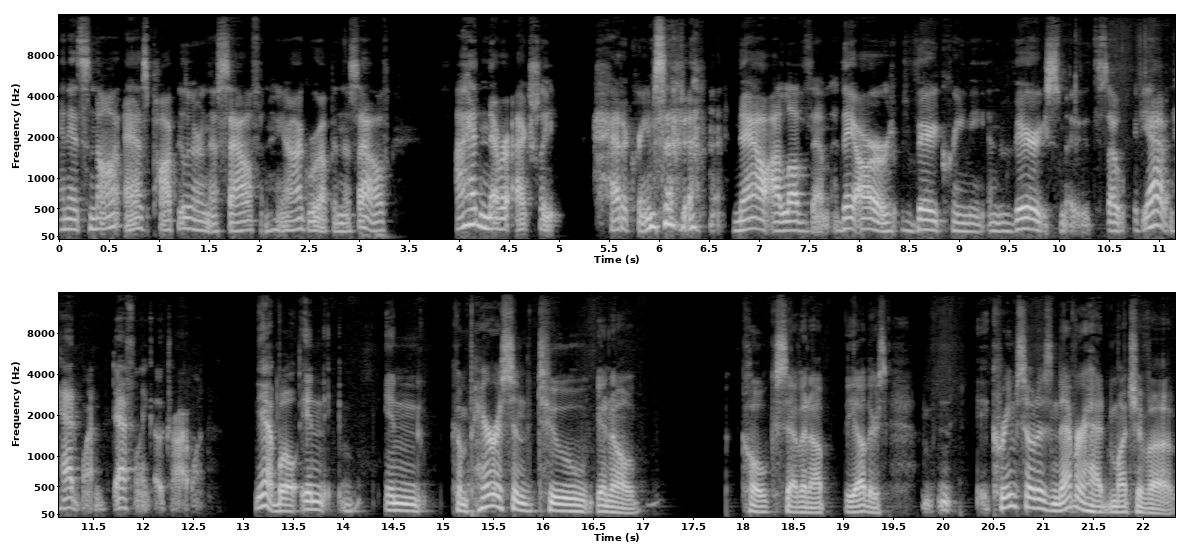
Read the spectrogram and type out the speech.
and it's not as popular in the south. And you know, I grew up in the south. I had never actually had a cream soda. now I love them. They are very creamy and very smooth. So if you haven't had one, definitely go try one. Yeah, well, in in comparison to you know Coke, Seven Up, the others, cream soda's never had much of a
